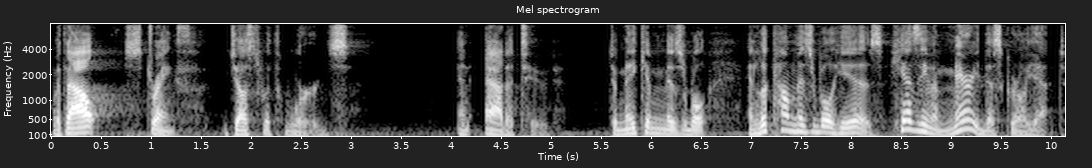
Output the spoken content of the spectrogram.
without strength, just with words and attitude to make him miserable. And look how miserable he is. He hasn't even married this girl yet.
